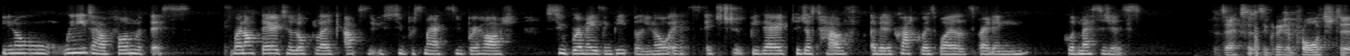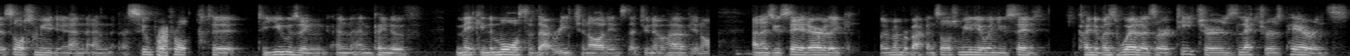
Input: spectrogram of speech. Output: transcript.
you know we need to have fun with this we're not there to look like absolutely super smart super hot super amazing people you know it's it should be there to just have a bit of crack with while spreading good messages it's excellent. It's a great approach to social media and, and a super approach to, to using and, and kind of making the most of that reach and audience that you now have, you know. And as you say there, like I remember back on social media when you said kind of as well as our teachers, lecturers, parents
